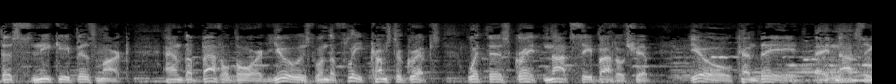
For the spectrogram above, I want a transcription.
the sneaky Bismarck, and the battle board used when the fleet comes to grips with this great Nazi battleship. You can be a Nazi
